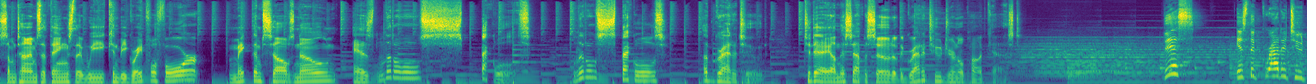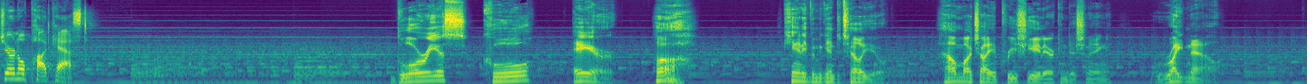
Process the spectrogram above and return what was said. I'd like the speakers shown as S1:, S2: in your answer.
S1: Sometimes the things that we can be grateful for make themselves known as little speckles, little speckles of gratitude. Today, on this episode of the Gratitude Journal podcast.
S2: This is the Gratitude Journal podcast.
S1: Glorious, cool air. Ah, can't even begin to tell you how much I appreciate air conditioning right now.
